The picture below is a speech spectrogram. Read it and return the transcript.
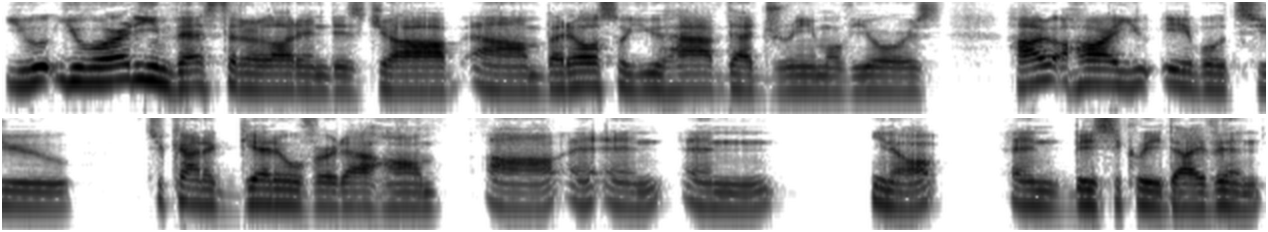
you, you've already invested a lot in this job, um, but also you have that dream of yours, how, how are you able to, to kind of get over that hump, uh, and, and, and, you know, and basically dive in?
